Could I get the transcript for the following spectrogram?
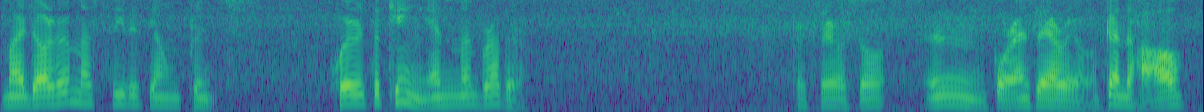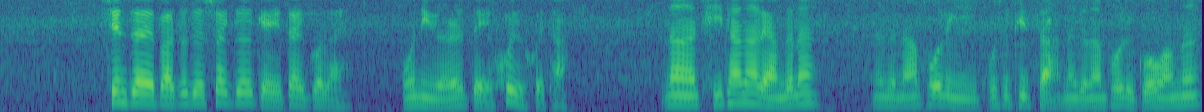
My daughter must see this young prince. Where is the king and my brother? Prospero 说：“嗯，果然是 Ariel，干得好。现在把这个帅哥给带过来，我女儿得会会他。”那其他那两个呢？那个拿坡里不是披萨，那个拿坡里国王呢？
